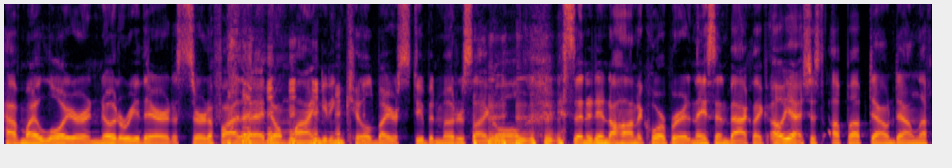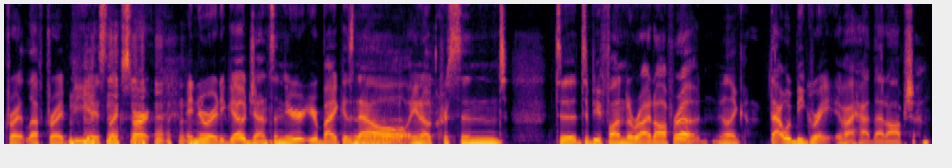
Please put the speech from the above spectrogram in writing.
have my lawyer and notary there to certify that I don't mind getting killed by your stupid motorcycle. send it into Honda corporate and they send back like, oh yeah, it's just up, up, down, down, left, right, left, right, BA select start. and you're ready to go, Jensen. Your, your bike is now, you know, christened to, to be fun to ride off road. You're like, that would be great if I had that option.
